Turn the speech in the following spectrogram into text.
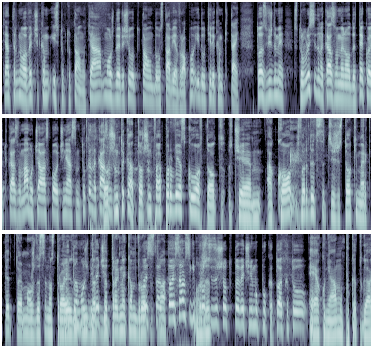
тя е тръгнала вече към изток тотално. Тя може да е решила тотално да остави Европа и да отиде към Китай. Тоест виждаме, струва ли си да наказваме едно дете, което казва, мамо, чао, аз повече няма съм тук, наказвам. Точно така, точно това е първия of thought, че ако твърде са ти жестоки мерките, той може да се настрои Не, той може би да, вече- да тръгне към той, другата са- страна. той сам си ги Може да- проси, защото той вече не му пука. Той е като, Е, ако няма му пука, тогава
